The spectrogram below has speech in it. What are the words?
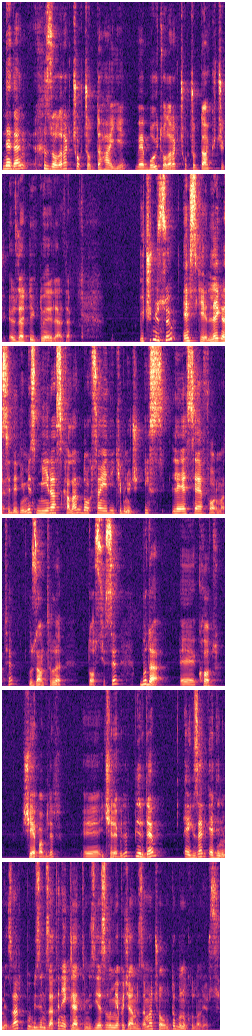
Neden? Hız olarak çok çok daha iyi ve boyut olarak çok çok daha küçük. Özellikle yüklü verilerde. Üçüncüsü eski Legacy dediğimiz miras kalan 97-2003 XLS formatı uzantılı dosyası. Bu da e, kod şey yapabilir, e, içerebilir. Bir de Excel edinimiz var. Bu bizim zaten eklentimiz. Yazılım yapacağımız zaman çoğunlukla bunu kullanıyoruz.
